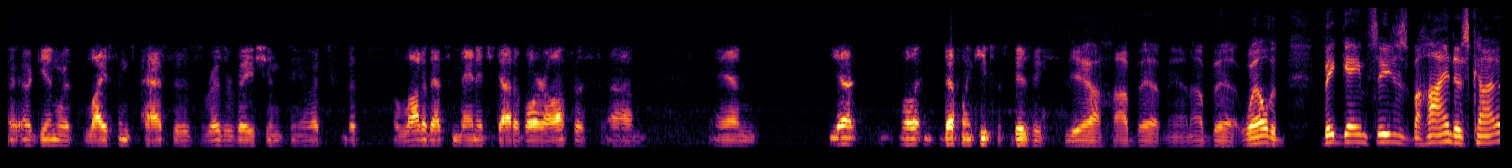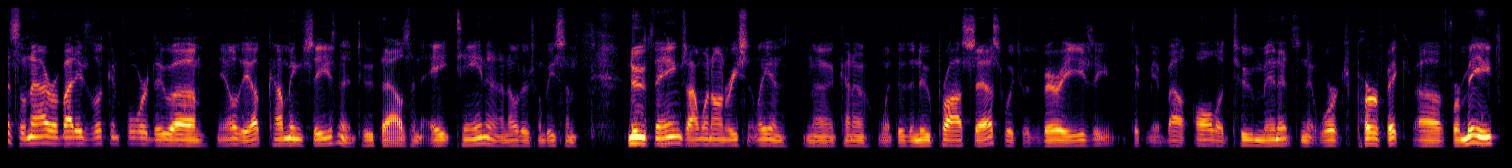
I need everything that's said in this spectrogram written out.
uh, again with license passes, reservations. You know, that's that's a lot of that's managed out of our office, um, and yeah, well, it definitely keeps us busy. Yeah, I bet, man. I bet. Well, the big game season is behind us, kind of. So now everybody's looking forward to, um, you know, the upcoming season in 2018. And I know there's going to be some new things. I went on recently and uh, kind of went through the new process, which was very easy. It took me about all of two minutes, and it worked perfect uh, for me.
